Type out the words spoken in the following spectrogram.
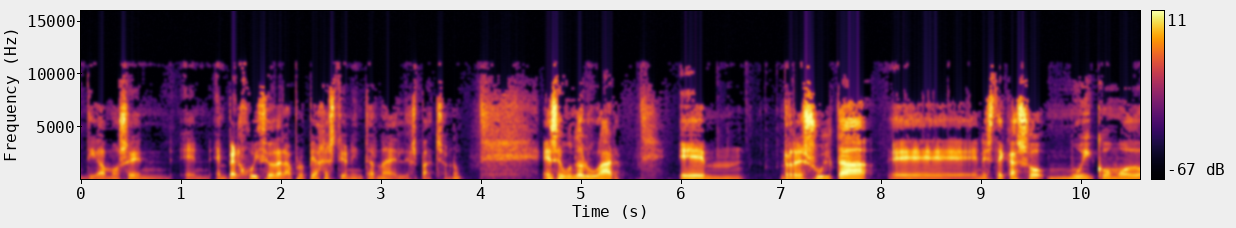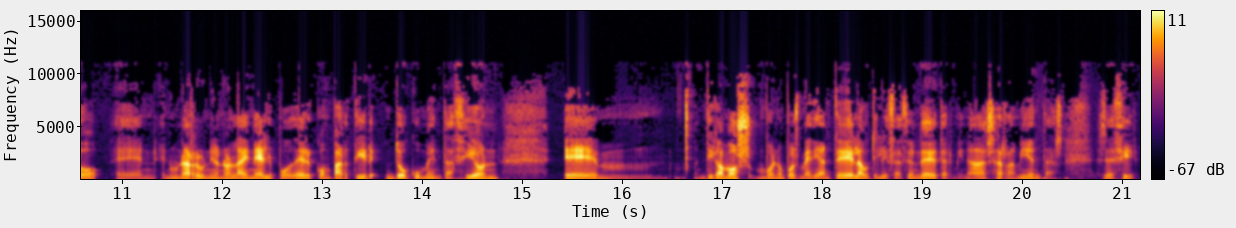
digamos, en, en, en perjuicio de la propia gestión interna del despacho, ¿no? En segundo lugar, em, resulta eh, en este caso muy cómodo en, una reunión online el poder compartir documentación em, digamos, bueno, pues mediante la utilización de determinadas herramientas. Es decir,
